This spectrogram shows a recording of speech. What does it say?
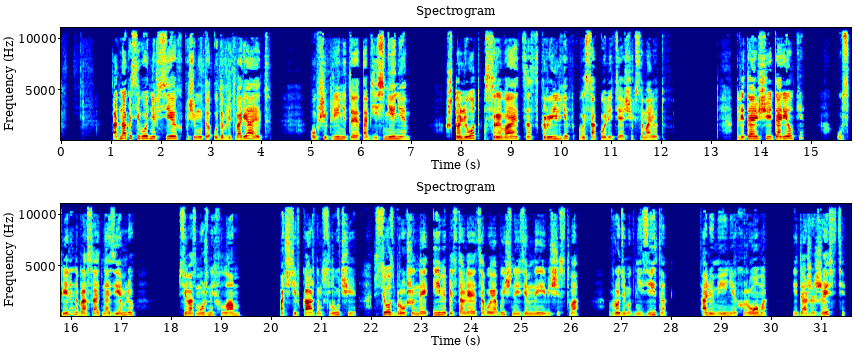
Однако сегодня всех почему-то удовлетворяет общепринятое объяснение, что лед срывается с крыльев высоко летящих самолетов. Летающие тарелки успели набросать на землю всевозможный хлам, Почти в каждом случае все сброшенное ими представляет собой обычные земные вещества, вроде магнезита, алюминия, хрома и даже жести.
